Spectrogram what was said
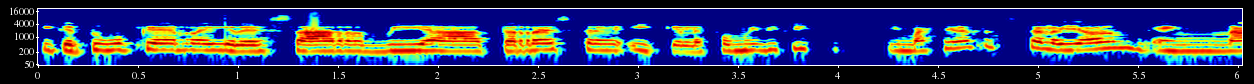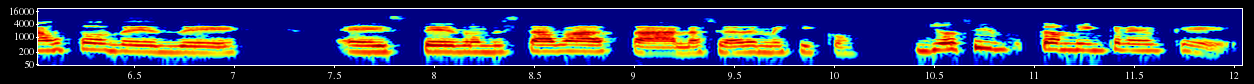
y que tuvo que regresar vía terrestre y que le fue muy difícil. Imagínate si se lo llevan en auto desde este donde estaba hasta la Ciudad de México. Yo sí también creo que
